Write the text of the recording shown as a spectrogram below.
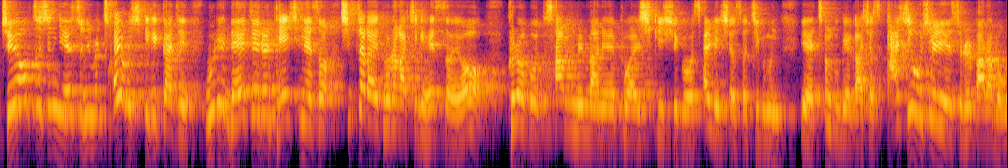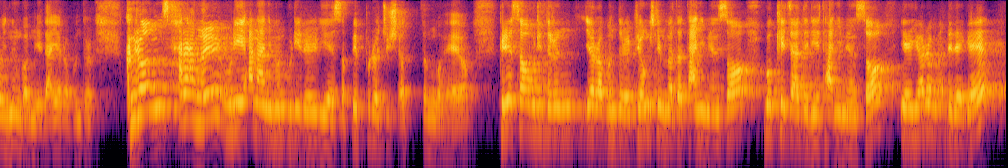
죄 없으신 예수님을 처형시키기까지 우리 내 죄를 대신해서 십자가에 돌아가시게 했어요. 그러고 3일 만에 부활시키시고 살리셔서 지금은 예, 천국에 가셔서 다시 오실 예수를 바라보고 있는 겁니다, 여러분들. 그런 사랑을 우리 하나님은 우리를 위해서 베풀어 주셨던 거예요. 그래서 우리들은 여러분들 병실마다 다니면서 목회자들이 다니면서 예, 여러분들에게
